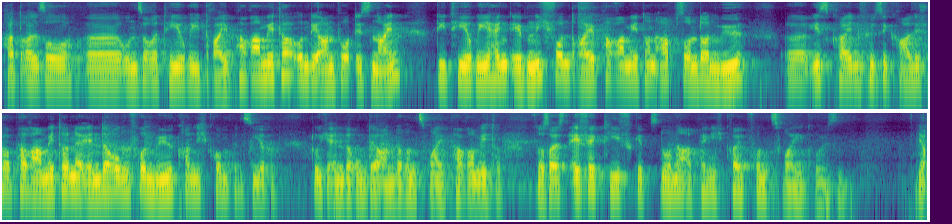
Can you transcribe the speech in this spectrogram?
Hat also äh, unsere Theorie drei Parameter und die Antwort ist nein. Die Theorie hängt eben nicht von drei Parametern ab, sondern μ äh, ist kein physikalischer Parameter. Eine Änderung von μ kann ich kompensieren durch Änderung der anderen zwei Parameter. Das heißt, effektiv gibt es nur eine Abhängigkeit von zwei Größen. Ja.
